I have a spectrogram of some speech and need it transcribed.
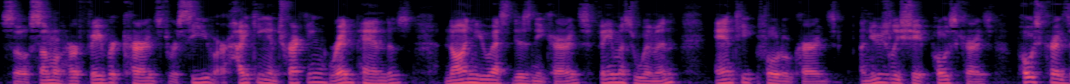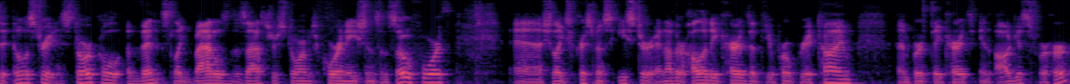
So some of her favorite cards to receive are hiking and trekking, red pandas, non-US Disney cards, famous women, antique photo cards, unusually shaped postcards, postcards that illustrate historical events like battles, disaster storms, coronations, and so forth. Uh, she likes Christmas, Easter, and other holiday cards at the appropriate time, and birthday cards in August for her.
